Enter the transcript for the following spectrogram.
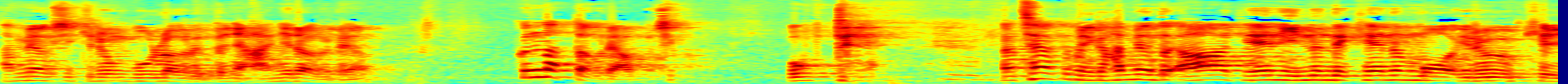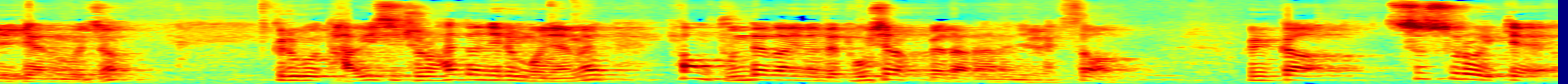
한 명씩 기름 부으려 그랬더니 아니라 그래요. 끝났다 그래 아버지가 없대. 그러니까 생각해 보니까 한 명 더 아 걔는 있는데 걔는 뭐 이렇게 얘기하는 거죠. 그리고 다윗이 주로 하던 일은 뭐냐면 형 군대가 있는데 도시락 배달하는 일을 했어. 그러니까 스스로 이렇게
